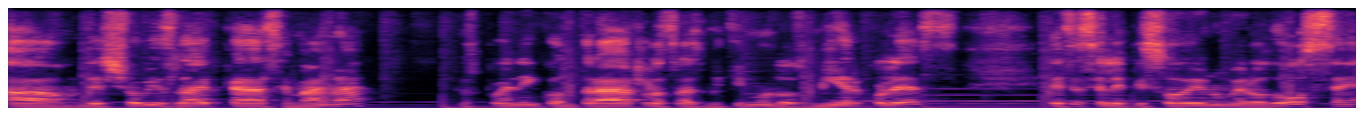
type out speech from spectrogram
um, The Showbiz Live cada semana. Nos pueden encontrar, los transmitimos los miércoles. Este es el episodio número 12.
